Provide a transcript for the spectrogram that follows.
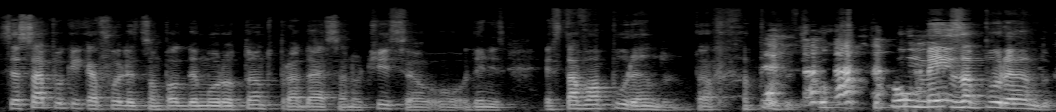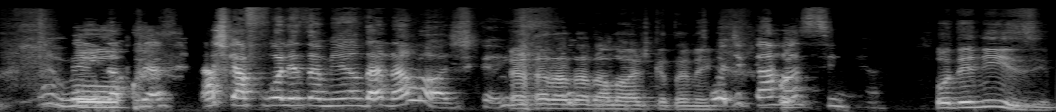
Você sabe por que a Folha de São Paulo demorou tanto para dar essa notícia, Denise? Eles estavam apurando. Ficou, ficou, um mês apurando. Um mês o... apurando. Acho que a Folha também anda na lógica. Hein? Anda na lógica também. Foi de carrocinha. Ô, Denise,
